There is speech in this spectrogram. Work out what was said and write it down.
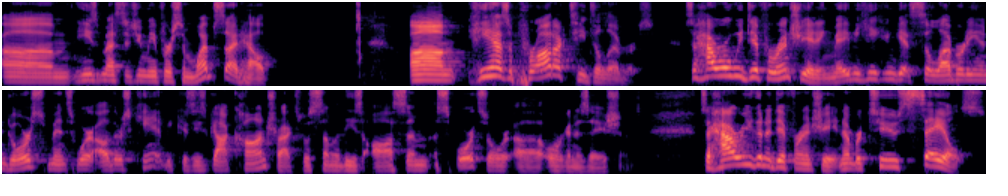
um, he's messaging me for some website help. Um, he has a product he delivers. So how are we differentiating? Maybe he can get celebrity endorsements where others can't because he's got contracts with some of these awesome sports or, uh, organizations. So how are you going to differentiate? Number two, sales.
